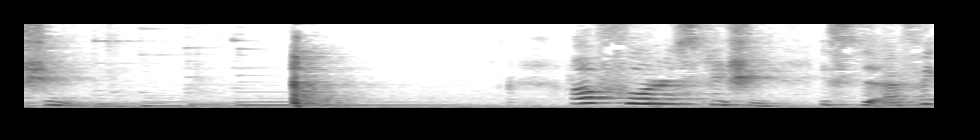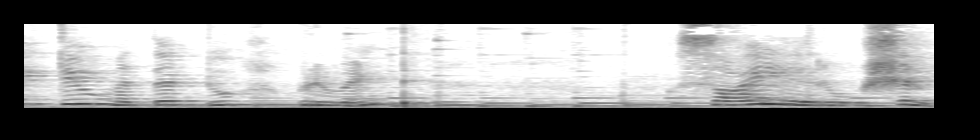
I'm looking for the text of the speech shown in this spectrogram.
afforestation. Afforestation is the effective method to prevent soil erosion.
